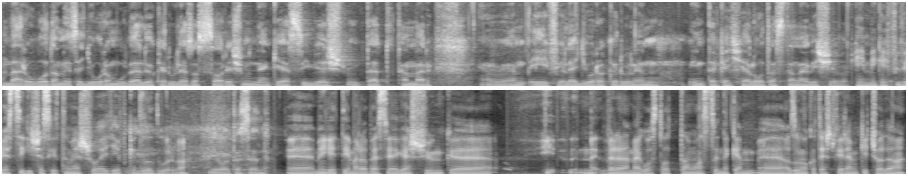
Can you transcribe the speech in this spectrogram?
bár oda mész egy óra múlva előkerül ez a szar, és mindenki ezt szívja, és tehát utána már éjfél egy óra körül én intek egy helót, aztán el is jövök. Én még egy füves cigi se szittem el soha egyébként, az a durva. Jól teszed. Még egy témára beszélgessünk vele megosztottam azt, hogy nekem e, az unokatestvérem kicsoda.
